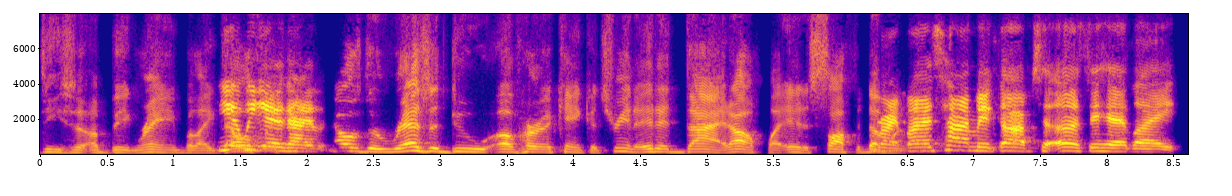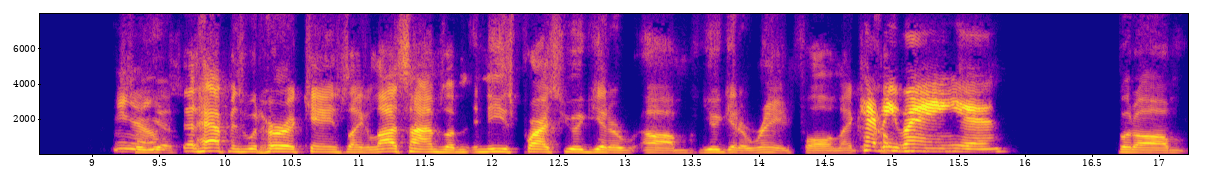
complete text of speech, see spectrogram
decent a big rain but like yeah we did like, that was the residue of Hurricane Katrina it had died off but it had softened up right by the time it got to us it had like you know, so, yeah, that happens with hurricanes. Like a lot of times um, in these parts, you would get a um, you get a rainfall, like heavy rain, yeah. But um,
